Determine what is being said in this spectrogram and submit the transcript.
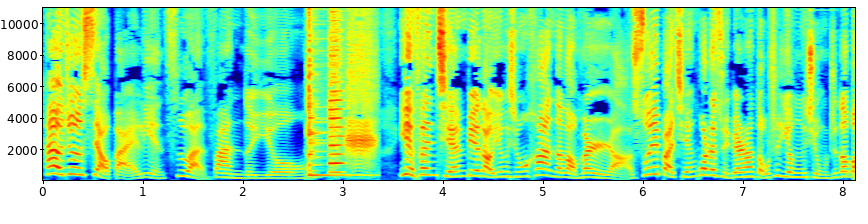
还有就是小白脸吃软饭的哟。一分钱憋倒英雄汉的老妹儿啊，所以把钱挂在嘴边上都是英雄，知道不？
